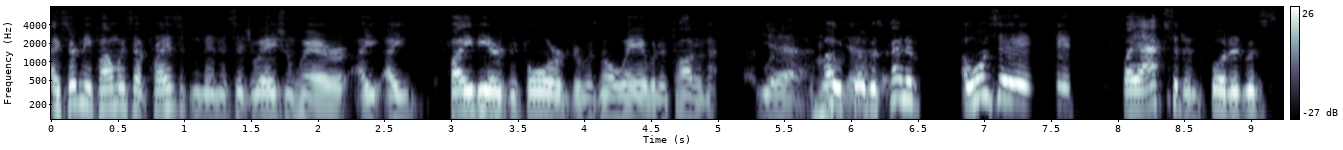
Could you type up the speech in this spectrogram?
I certainly found myself president in a situation where I, I five years before there was no way I would have thought it Yeah. out. yeah. So it was kind of I won't say by accident, but it was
